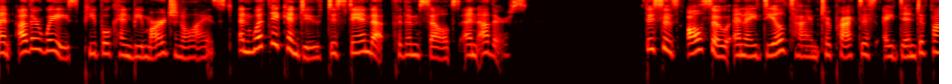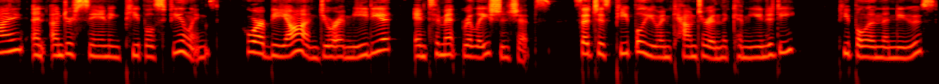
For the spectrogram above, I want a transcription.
and other ways people can be marginalized and what they can do to stand up for themselves and others. This is also an ideal time to practice identifying and understanding people's feelings who are beyond your immediate, intimate relationships, such as people you encounter in the community people in the news,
